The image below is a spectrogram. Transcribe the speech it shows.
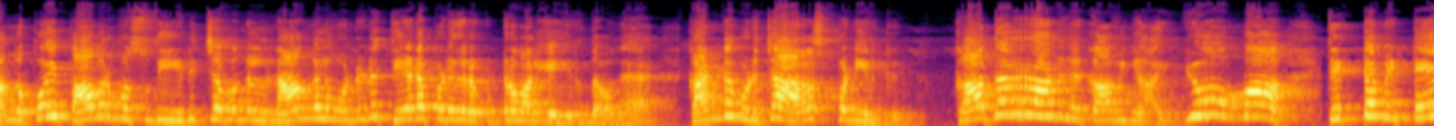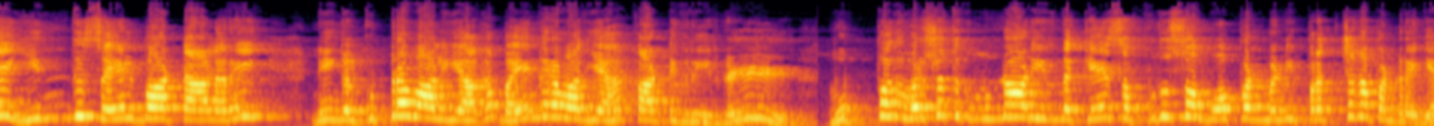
அங்க போய் பாபர் மசூதி இடிச்சவங்க நாங்களும் ஒன்று தேடப்படுகிற குற்றவாளியா இருந்தவங்க கண்டுபிடிச்சு அரெஸ்ட் பண்ணியிருக்கு. கதறானுங்க காவிங்க. ஐயோ அம்மா திட்டமிட்டே இந்து செயல்பாட்டாளரை நீங்கள் குற்றவாளியாக பயங்கரவாதியாக காட்டுகிறீர்கள். முப்பது வருஷத்துக்கு முன்னாடி இருந்த கேஸ புதுசா ஓபன் பண்ணி பிரச்சனை பண்றீங்க.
